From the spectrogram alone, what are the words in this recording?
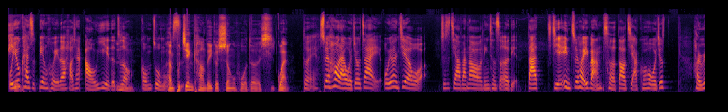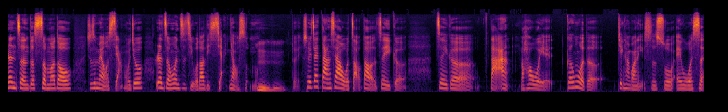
我又开始变回了好像熬夜的这种工作模式，嗯，很不健康的一个生活的习惯。对，所以后来我就在，我永远记得我就是加班到凌晨十二点，搭捷运最后一班车到家过后，我就很认真的什么都就是没有想，我就认真问自己，我到底想要什么？嗯嗯，对，所以在当下我找到了这个这个答案，然后我也跟我的。健康管理师说：“哎，我是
